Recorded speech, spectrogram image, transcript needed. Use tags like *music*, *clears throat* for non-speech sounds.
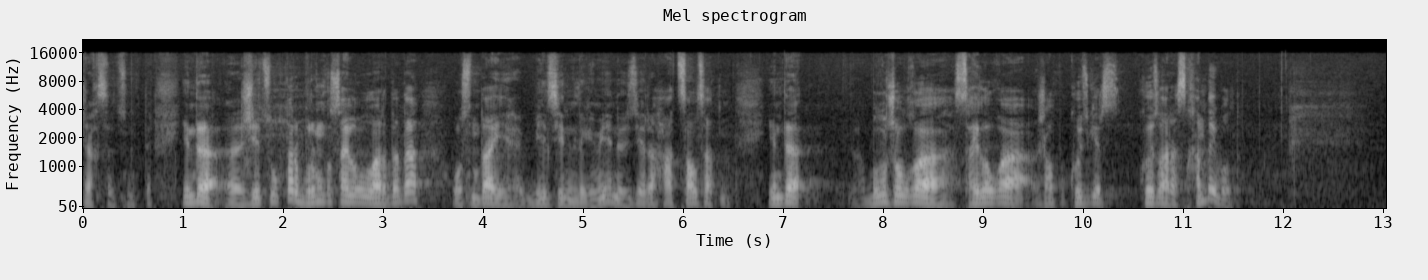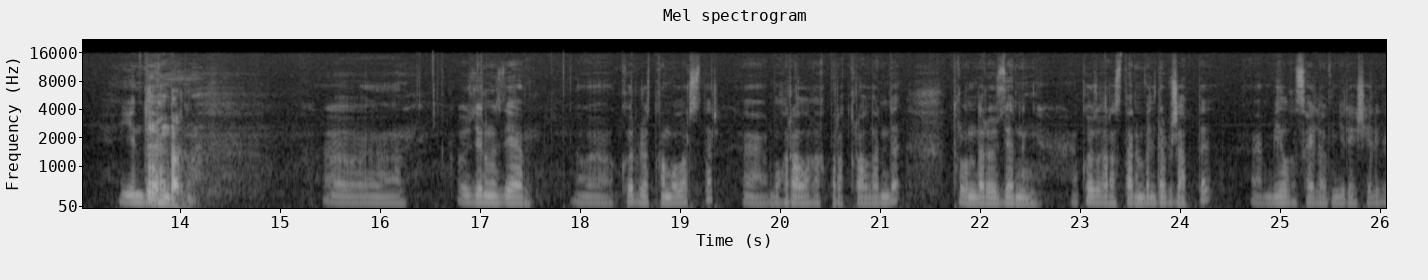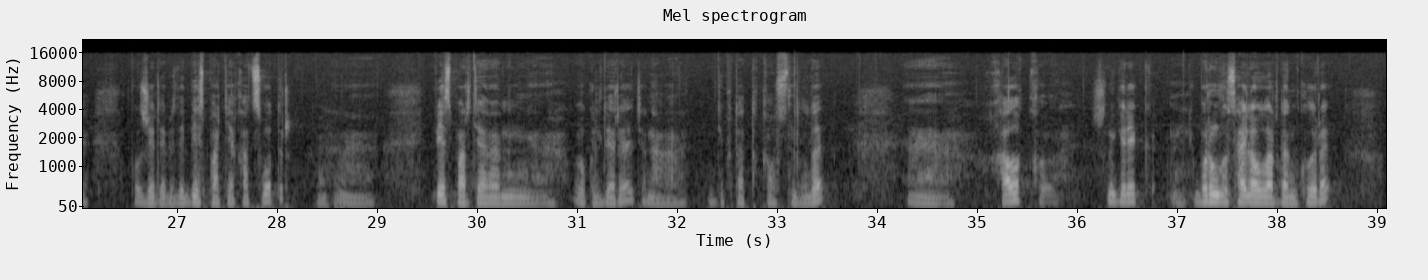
Жақсы түсінікті. Енді жетісулықтар бұрынғы сайлауларда да осындай белсенділігімен өздері атсалысатын енді бұл жолғы сайлауға жалпы көзгеріс көзқарас қандай болды? Енді тұрғындардың өздеріңіз де көріп жатқан боларсыздар бұқаралық ақпарат құралдарында тұрғындар өздерінің көзқарастарын білдіріп жатты. Биылғы сайлаудың ерекшелігі бұл жерде бізде бес партия қатысып отыр. Бес партияның өкілдері жаңағы депутаттыққа ұсынылды. Халық шыны керек бұрынғы сайлаулардан көрі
